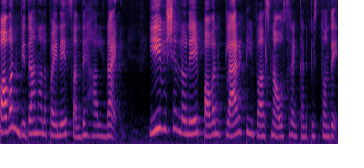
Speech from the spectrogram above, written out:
పవన్ విధానాలపైనే సందేహాలున్నాయి. ఈ విషయంలోనే పవన్ క్లారిటీ ఇవ్వాల్సిన అవసరం కనిపిస్తోంది.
